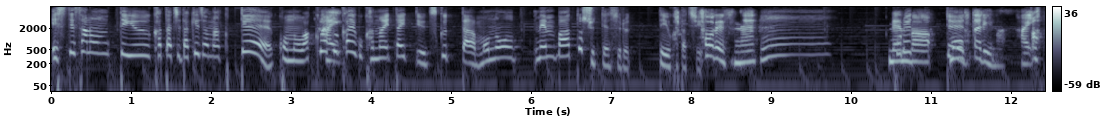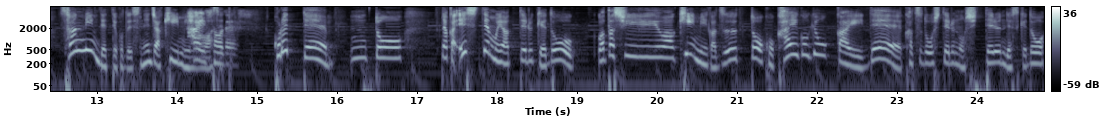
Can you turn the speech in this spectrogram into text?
エステサロンっていう形だけじゃなくてこのワクワク介護叶えたいっていう作ったものをメンバーと出展するっていう形。そうですね。メンバーもう2人います、はい、あ3人でってことですね。じゃあキーミー合わせて、はい、これってうんとなんかエステもやってるけど私はキーミーがずっとこう介護業界で活動してるのを知ってるんですけど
